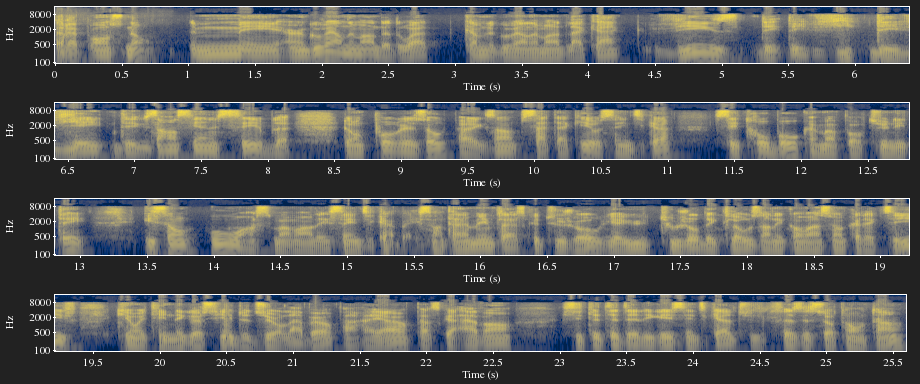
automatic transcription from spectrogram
Réponse non. Mais un gouvernement de droite comme le gouvernement de la CAQ vise des, des, des vieilles, des anciennes cibles. Donc, pour eux autres, par exemple, s'attaquer aux syndicats, c'est trop beau comme opportunité. Ils sont où en ce moment, les syndicats? Ben, ils sont à la même place que toujours. Il y a eu toujours des clauses dans les conventions collectives qui ont été négociées de dur labeur, par ailleurs, parce qu'avant, si tu étais délégué syndical, tu le faisais sur ton temps.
